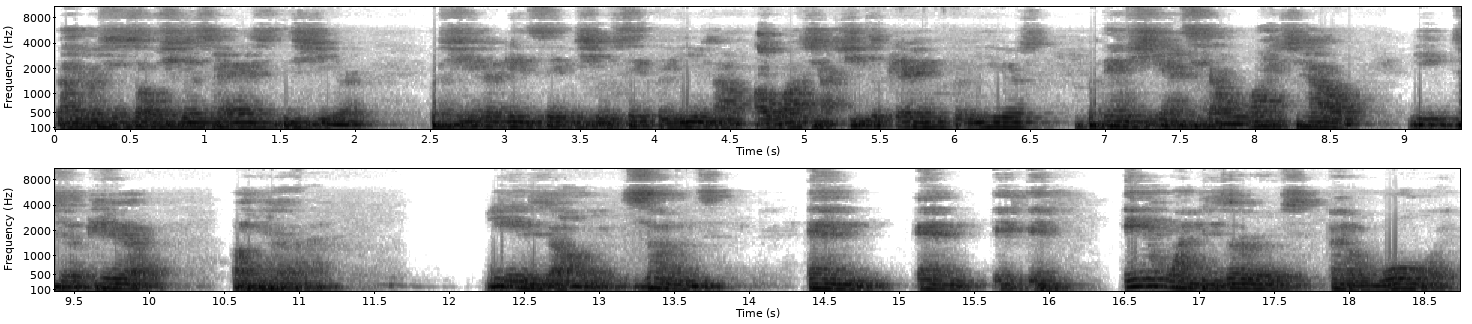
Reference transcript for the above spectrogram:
God rest her soul, she just passed this year. But she ended up getting sick, and she was sick for years. I, I watched how she took care of him for years. But then she got sick, I watched how he took care of her. He and his daughter, sons. And and if, if anyone deserves an award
